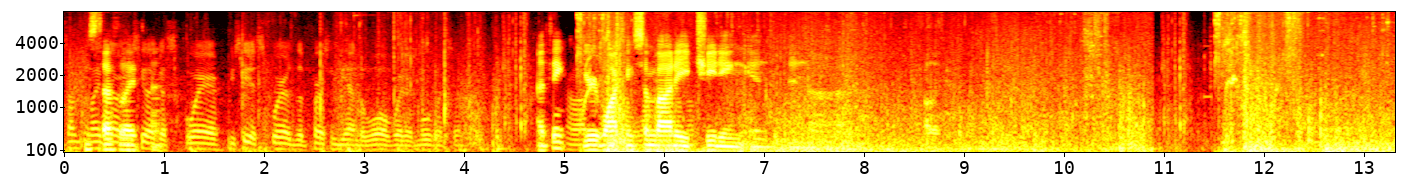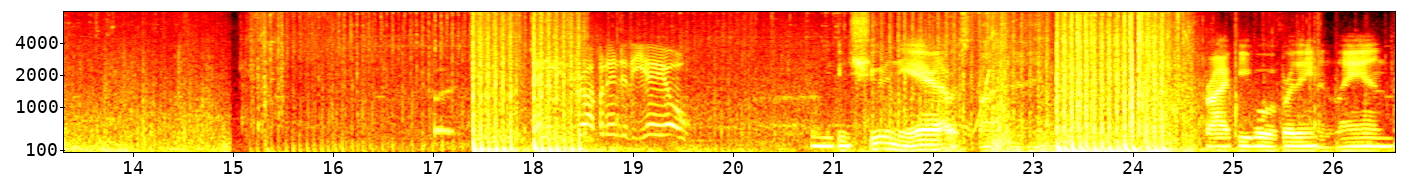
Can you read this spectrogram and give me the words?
Something and like stuff that. like you see like that. a square. You see a square of the person behind the wall where they're moving to. I think like you're watching somebody cheating in, you can shoot in the air. That was fun. Fry people before they even land.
